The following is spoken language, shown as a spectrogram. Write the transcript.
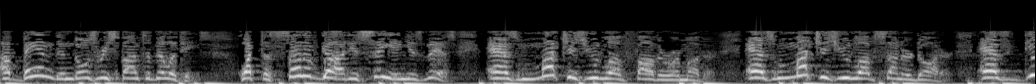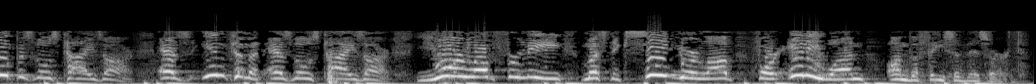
abandon those responsibilities. What the Son of God is saying is this as much as you love father or mother, as much as you love son or daughter, as deep as those ties are, as intimate as those ties are, your love for me must exceed your love for anyone on the face of this earth.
